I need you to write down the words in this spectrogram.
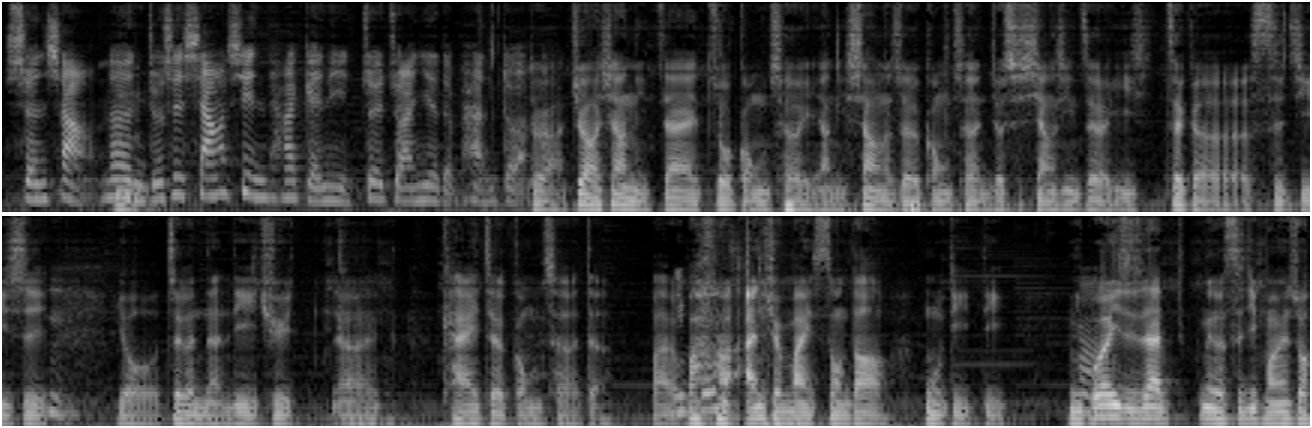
身上，那你就是相信他给你最专业的判断。对啊，就好像你在坐公车一样，你上了这个公车，你就是相信这个医这个司机是有这个能力去呃开这公车的。把把 安全把你送到目的地，你不会一直在那个司机旁边说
